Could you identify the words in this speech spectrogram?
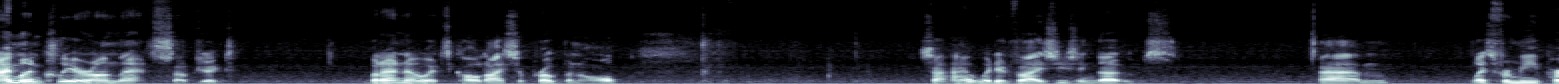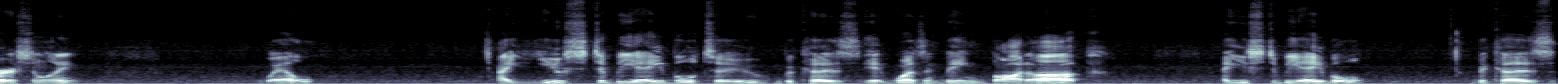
I'm unclear on that subject, but I know it's called isopropanol. So I would advise using those. Um, as for me personally, well, I used to be able to because it wasn't being bought up. I used to be able because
